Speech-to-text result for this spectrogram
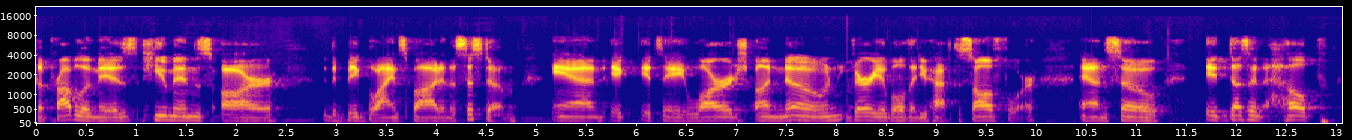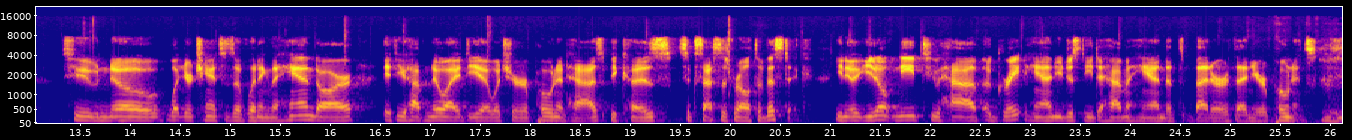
The problem is humans are the big blind spot in the system and it, it's a large unknown variable that you have to solve for. And so it doesn't help to know what your chances of winning the hand are if you have no idea what your opponent has because success is relativistic. You know, you don't need to have a great hand, you just need to have a hand that's better than your opponent's. Mm-hmm.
